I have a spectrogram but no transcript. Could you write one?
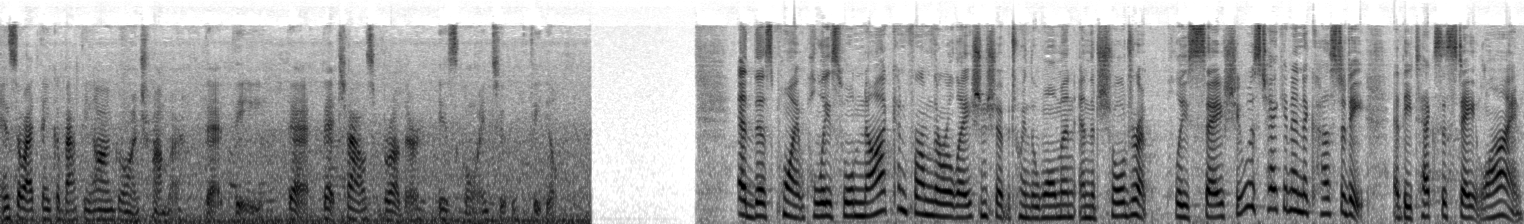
And so I think about the ongoing trauma that the that that child's brother is going to feel. At this point, police will not confirm the relationship between the woman and the children. Police say she was taken into custody at the Texas state line.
